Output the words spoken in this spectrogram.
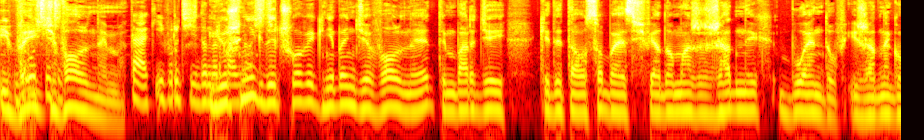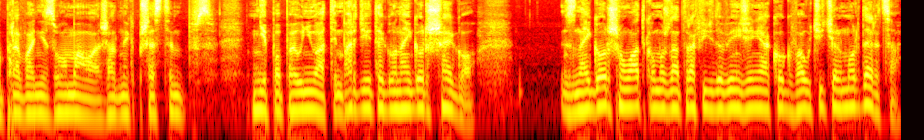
i wyjść wrócić, wolnym. Tak, i wrócić do normalności. Już nigdy człowiek nie będzie wolny, tym bardziej, kiedy ta osoba jest świadoma, że żadnych błędów i żadnego prawa nie złamała, żadnych przestępstw nie popełniła, tym bardziej tego najgorszego. Z najgorszą łatką można trafić do więzienia jako gwałciciel morderca.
